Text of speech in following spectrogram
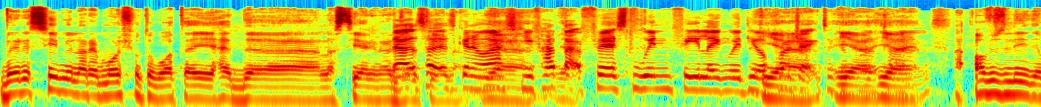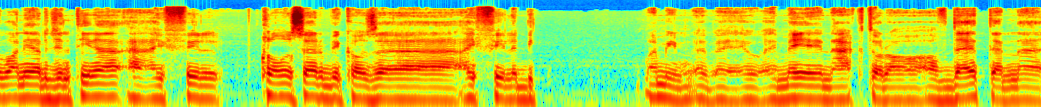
very similar emotion to what I had uh, last year in Argentina. That's what I was going to yeah, ask. You've had yeah. that first win feeling with your project a couple of times. Uh, obviously, the one in Argentina, I feel closer because uh, I feel a bit. I mean, I made an actor of, of that, and uh,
